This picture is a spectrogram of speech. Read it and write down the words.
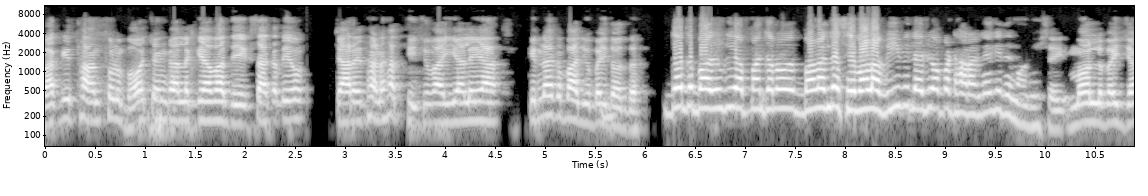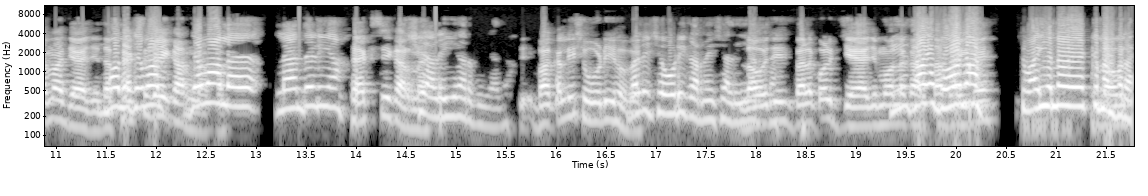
ਬਾਕੀ ਥਣ ਥੁਣ ਬਹੁਤ ਚੰਗਾ ਲੱਗਿਆ ਵਾ ਦੇਖ ਸਕਦੇ ਹੋ। ਚਾਰੇ ਥਣ ਹੱਥੀ ਚਵਾਈ ਵਾਲੇ ਆ। ਕਿੰਨਾ ਕੁ ਬਾਜੂ ਬਾਈ ਦੁੱਧ? ਦੁੱਧ ਬਾਜੂਗੀ ਆਪਾਂ ਚਲੋ ਬਾਲਾਂ ਦੇ ਸੇਵਾ ਵਾਲਾ 20 ਵੀ ਲੈ ਜਾਓ ਆਪਾਂ 18 ਕਹਿ ਕੇ ਦੇਵਾਂਗੇ। ਸਹੀ ਮੁੱਲ ਬਾਈ ਜਮਾ ਜਾਇਜ਼ ਦਾ ਫਿਕਸ ਹੀ ਕਰਨਾ। ਜਮਾ ਲੈ ਲੈਣ ਦੇਣੀ ਆ। ਫਿਕਸ ਹੀ ਕਰਨਾ। 46000 ਰੁਪਇਆ ਦਾ। ਬਾ ਕੱਲੀ ਛੋੜ ਹੀ ਹੋਵੇ। ਬੜੀ ਛੋੜ ਹੀ ਕਰਨੀ 46000 ਲਓ ਜੀ ਬਿਲਕੁਲ ਜਾਇਜ਼ ਮੁੱਲ ਕਰਤਾ ਬਹੁਤ ਚਵਾਈ ਵਾਲਾ ਇੱਕ ਨੰਬਰ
